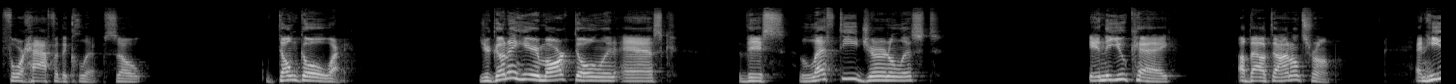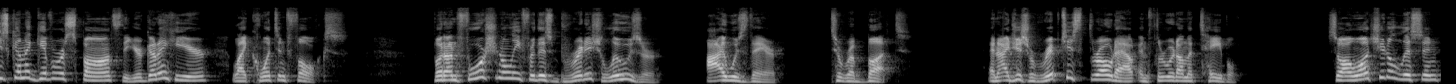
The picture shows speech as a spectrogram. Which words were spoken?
for half of the clip, so don't go away. You're gonna hear Mark Dolan ask this lefty journalist in the UK about Donald Trump, and he's gonna give a response that you're gonna hear like Quentin Fulks. But unfortunately for this British loser, I was there to rebut. And I just ripped his throat out and threw it on the table. So I want you to listen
